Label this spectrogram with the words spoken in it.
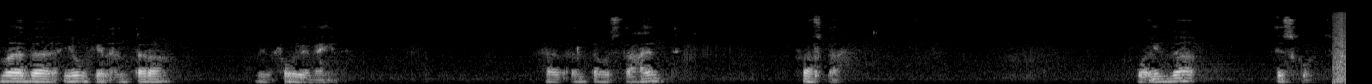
ماذا يمكن أن ترى من حور العين؟ هل أنت مستعد؟ فافتح. وإلا اسكت.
